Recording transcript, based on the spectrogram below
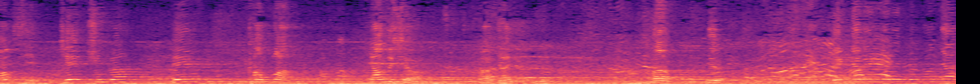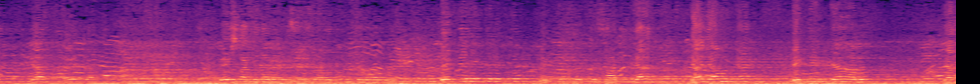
Hamsi C. Çupra D. Kaplan Yanlış cevap. Ha gel gel. Ha yürü. Bekle bekle bekle. Tamam, Gel gel. Evet gel. Beş dakikada alın. Bekle bekle bekle. Bekle bekle. Sakin gel. Gel yavrum gel. Bekle gel abi. Gel.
